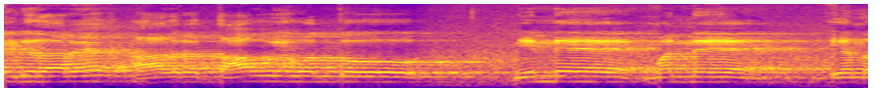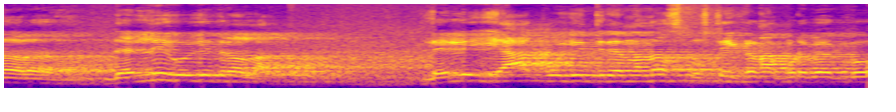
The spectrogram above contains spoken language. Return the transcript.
ನೀಡಿದ್ದಾರೆ. ಆದರೆ ತಾವು ಇವತ್ತು ನಿನ್ನೆ ಮೊನ್ನೆ ಏನು ಡೆಲ್ಲಿಗೆ ಹೋಗಿದ್ರಲ್ಲ. ಡೆಲ್ಲಿಗೆ ಯಾಕೆ ಹೋಗಿದ್ರಿ ಅನ್ನೋದನ್ನ ಸ್ಪಷ್ಟೀಕರಣ ಕೊಡಬೇಕು.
